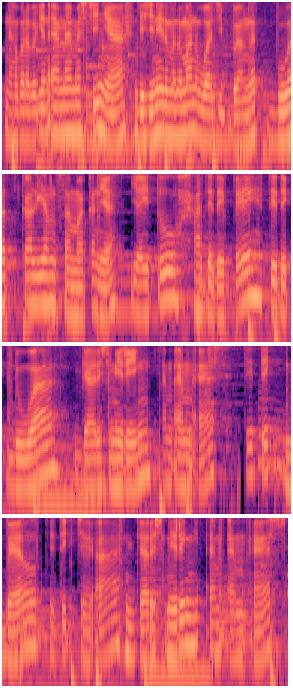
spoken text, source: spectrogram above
Nah, pada bagian MMSC-nya, di sini teman-teman wajib banget buat kalian samakan ya, yaitu http titik dua garis miring mms titik bel titik ca garis miring mms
